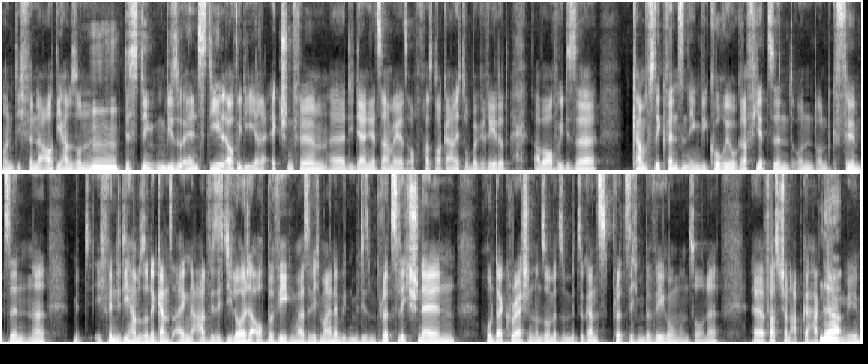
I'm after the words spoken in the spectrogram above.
Und ich finde auch, die haben so einen mhm. distinkten visuellen Stil, auch wie die ihre Actionfilme, äh, die Daniels, da haben wir jetzt auch fast noch gar nicht drüber geredet, aber auch wie diese Kampfsequenzen irgendwie choreografiert sind und, und gefilmt sind. Ne? Mit, ich finde, die haben so eine ganz eigene Art, wie sich die Leute auch bewegen. Weißt du, wie ich meine? Wie, mit diesem plötzlich schnellen Runtercrashen und so, mit so, mit so ganz plötzlichen Bewegungen und so, ne? Äh, fast schon abgehackt ja. irgendwie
